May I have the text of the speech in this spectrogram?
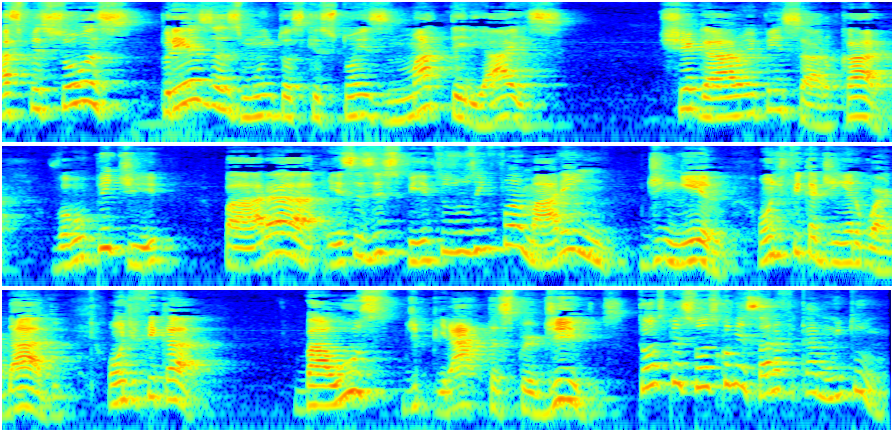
as pessoas presas muito às questões materiais, chegaram e pensaram, cara, vamos pedir para esses espíritos nos informarem dinheiro, onde fica dinheiro guardado, onde fica baús de piratas perdidos. Então as pessoas começaram a ficar muito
